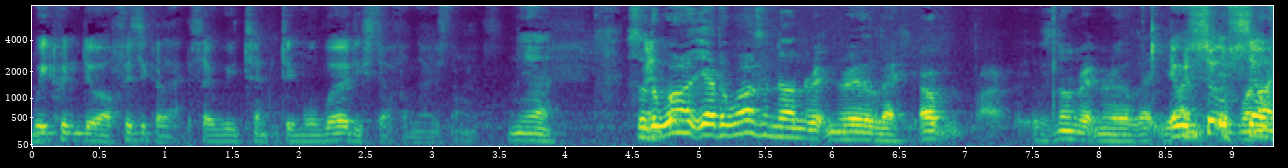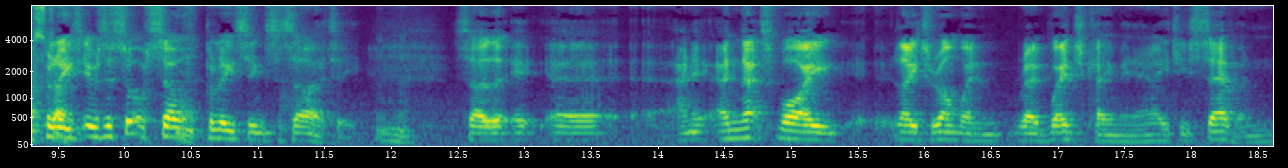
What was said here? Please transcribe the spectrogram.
We couldn't do our physical act, so we tend to do more wordy stuff on those nights. Yeah. So there was yeah there was an unwritten rule that oh it was an unwritten rule that yeah, it was sort of self-police. It was a sort of self-policing society. Mhm. So that it, uh, and it, and that's why later on when Red Wedge came in in '87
